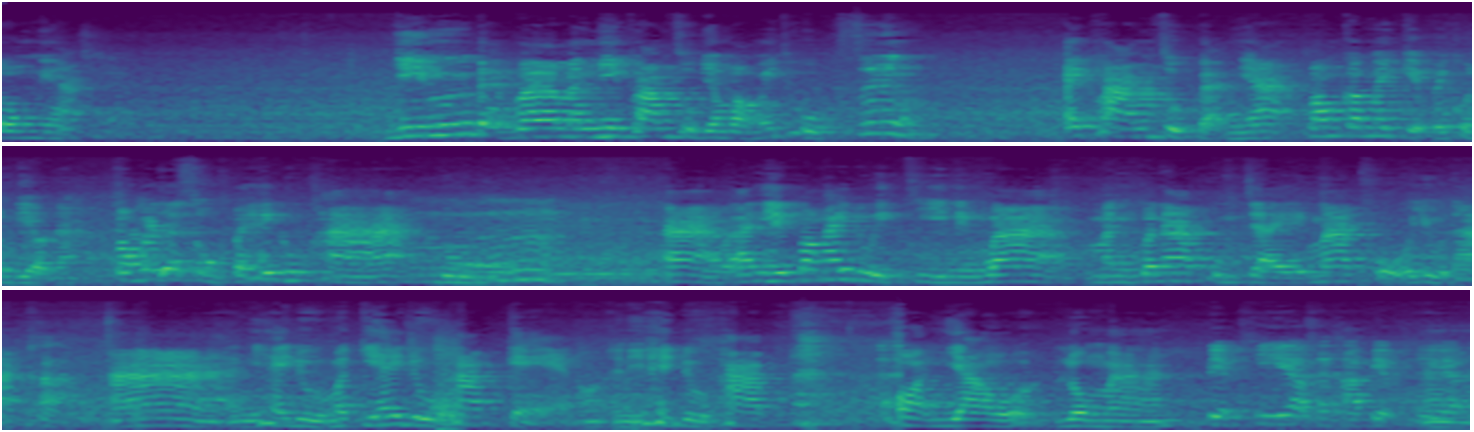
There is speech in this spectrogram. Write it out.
ลงเนี่ย ยิ้มแบบว่ามันมีความสุขอย่างบอกไม่ถูก ซึ่งไอ้ความสุขแบบเนี้ยป้อมก็ไม่เก็บไปคนเดียวนะป้อมก็จะส่งไปให้ลูกค้าดู อืมอ่า อันนี้ป้อมให้ดูอีกทีหนึ่งว่ามันก็น่าภูมิใจมากโขอยู่นะ ค่ะ อ่า อันนี้ให้ดู เมื่อกี้ให้ดูภาพแก่เนาะอันนี้ให้ดูภาพอ่อนเยาว์ลงมา เปรียบเทียบนะคะ เปรียบเทียอ่าบ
